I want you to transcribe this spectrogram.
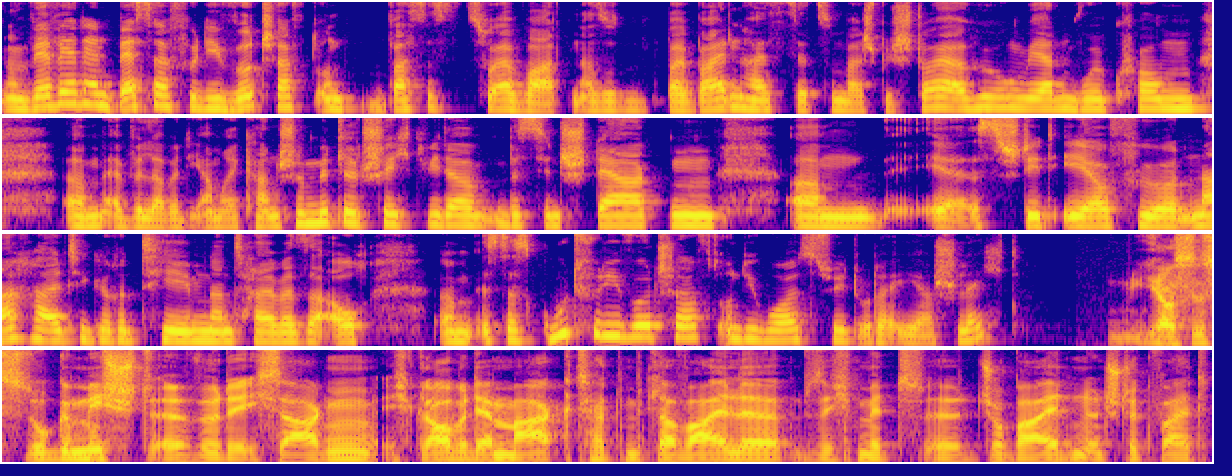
Und wer wäre denn besser für die Wirtschaft und was ist zu erwarten? Also bei beiden heißt es ja zum Beispiel, Steuererhöhungen werden wohl kommen. Ähm, er will aber die amerikanische Mittelschicht wieder ein bisschen stärken. Ähm, er, es steht eher für nachhaltigere Themen dann teilweise auch. Ähm, ist das gut für die Wirtschaft und die Wall Street oder eher schlecht? Ja, es ist so gemischt, äh, würde ich sagen. Ich glaube, der Markt hat mittlerweile sich mit äh, Joe Biden ein Stück weit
